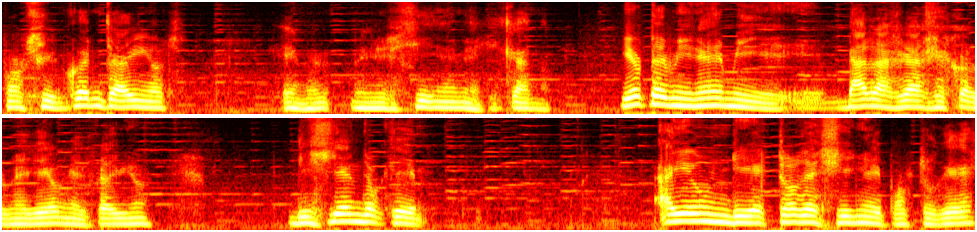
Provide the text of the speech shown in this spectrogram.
por 50 años en, el cine mexicano. Yo terminé mi dar las gracias cuando me dieron el premio diciendo que hay un director de cine portugués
